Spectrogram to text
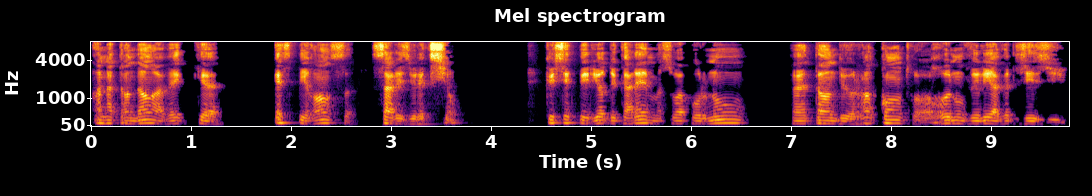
en attendant avec euh, espérance sa résurrection. Que cette période de carême soit pour nous un temps de rencontre renouvelée avec Jésus,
